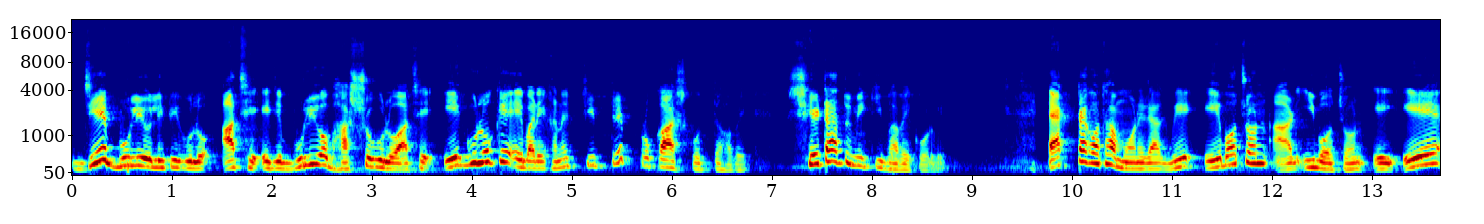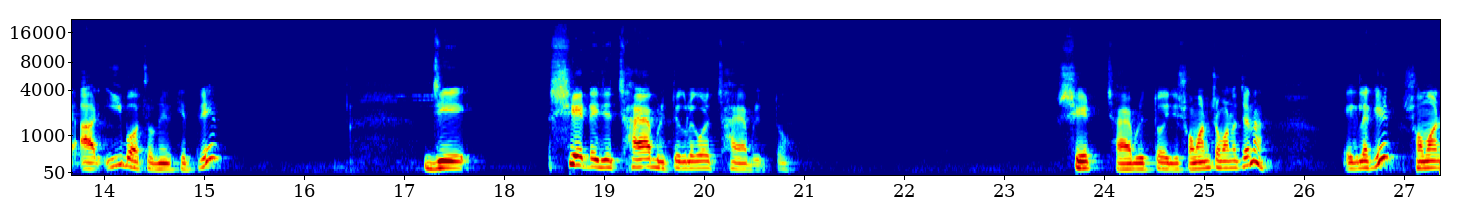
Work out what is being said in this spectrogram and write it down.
যে বুলীয় লিপিগুলো আছে, এই যে বুলীয় ভাষ্যগুলো আছে, এগুলোকে এবার এখানে চিত্রে প্রকাশ করতে হবে। সেটা তুমি কীভাবে করবে? একটা কথা মনে রাখবে, এ বচন আর ই বচন, এই এ আর ই বচনের ক্ষেত্রে যে শেড এই যে ছায়াবৃত্ত, এগুলো বলে ছায়াবৃত্ত। শেড ছায়াবৃত্ত, এই যে সমান সমান আছে না? এগুলোকে সমান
